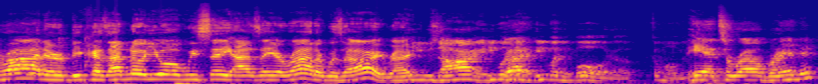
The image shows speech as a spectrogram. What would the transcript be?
Rider, because I know you always say Isaiah Rider was alright, right? He was alright. He wasn't. Right. He wasn't the ball though. Come on, man. He had Terrell Brandon.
